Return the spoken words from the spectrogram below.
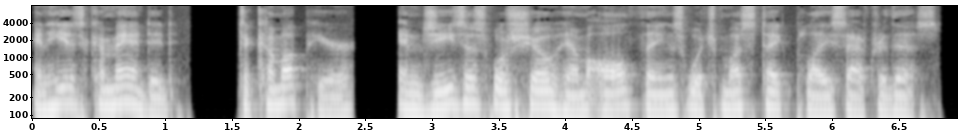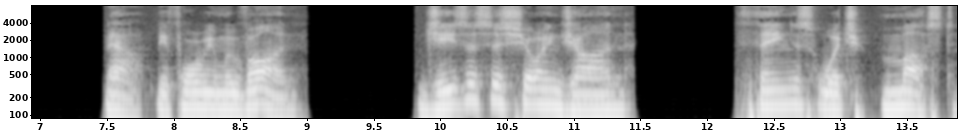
and he is commanded to come up here, and Jesus will show him all things which must take place after this. Now, before we move on, Jesus is showing John things which must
